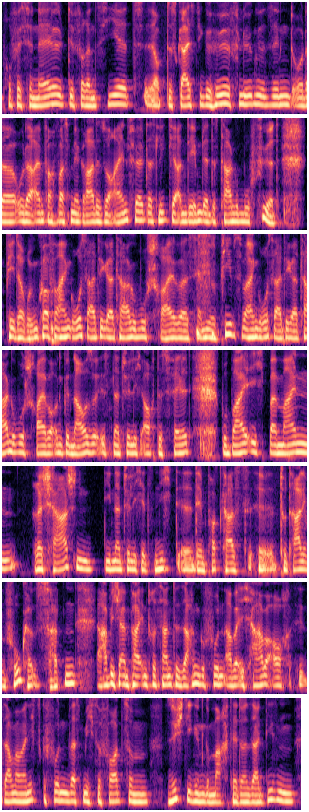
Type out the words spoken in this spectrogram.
professionell differenziert, ob das geistige Höheflüge sind oder, oder einfach, was mir gerade so einfällt, das liegt ja an dem, der das Tagebuch führt. Peter Rühmkoff war ein großartiger Tagebuchschreiber, Samuel Pepys war ein großartiger Tagebuchschreiber und genauso ist natürlich auch das Feld, wobei ich bei meinen Recherchen, die natürlich jetzt nicht äh, den Podcast äh, total im Fokus hatten, habe ich ein paar interessante Sachen gefunden, aber ich habe auch, sagen wir mal, nichts gefunden, was mich sofort zum Süchtigen gemacht hätte und sagt, diesem,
